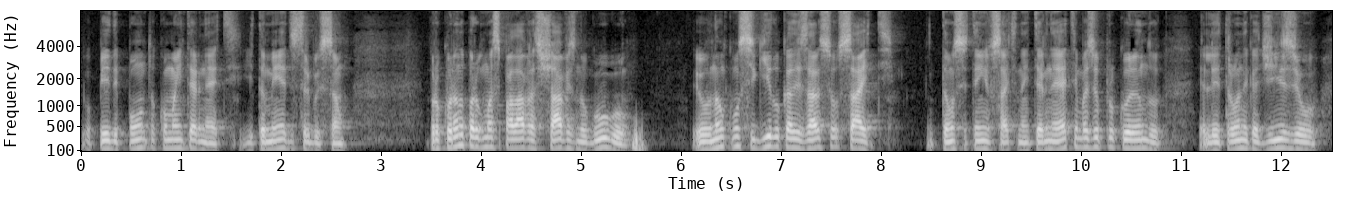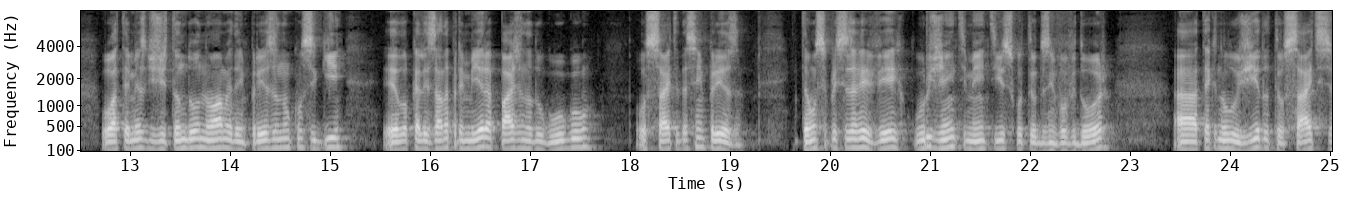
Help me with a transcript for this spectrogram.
o P de ponto como a internet e também a distribuição. Procurando por algumas palavras-chave no Google, eu não consegui localizar o seu site. Então, se tem o site na internet, mas eu procurando eletrônica diesel ou até mesmo digitando o nome da empresa, não consegui é, localizar na primeira página do Google o site dessa empresa. Então você precisa rever urgentemente isso com o teu desenvolvedor, a tecnologia do teu site se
